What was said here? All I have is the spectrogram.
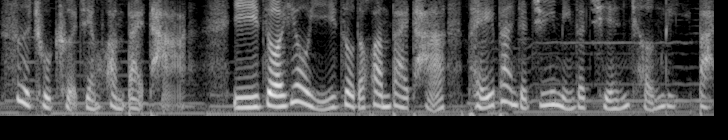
四处可见换拜塔，一座又一座的换拜塔陪伴着居民的虔诚礼拜。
